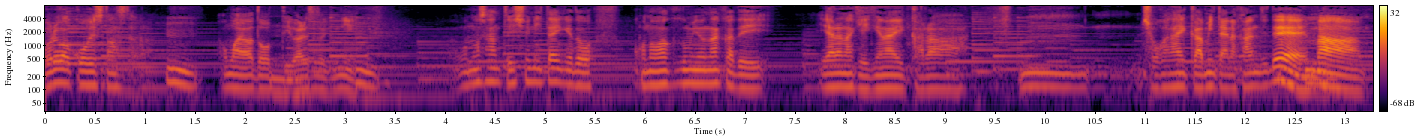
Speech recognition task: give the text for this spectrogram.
俺はこういうスタンスだから。うんお前はどうって言われた時にう、ん。小野さんと一緒にいたいけどこの枠組みの中でやらなきゃいけないからうーんしょうがないかみたいな感じで、うんまあ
